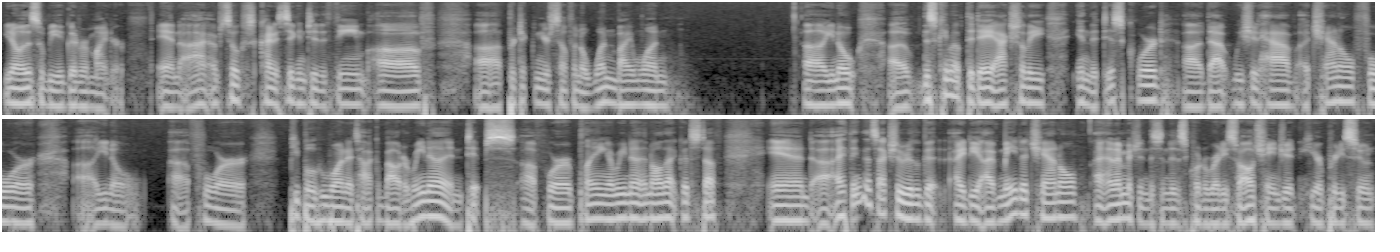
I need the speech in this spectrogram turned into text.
you know, this will be a good reminder. And I, am still kind of sticking to the theme of uh, protecting yourself in a one by one. Uh, you know, uh, this came up today actually in the Discord uh, that we should have a channel for, uh, you know, uh, for people who want to talk about arena and tips uh, for playing arena and all that good stuff. And uh, I think that's actually a really good idea. I've made a channel, and I mentioned this in the Discord already, so I'll change it here pretty soon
